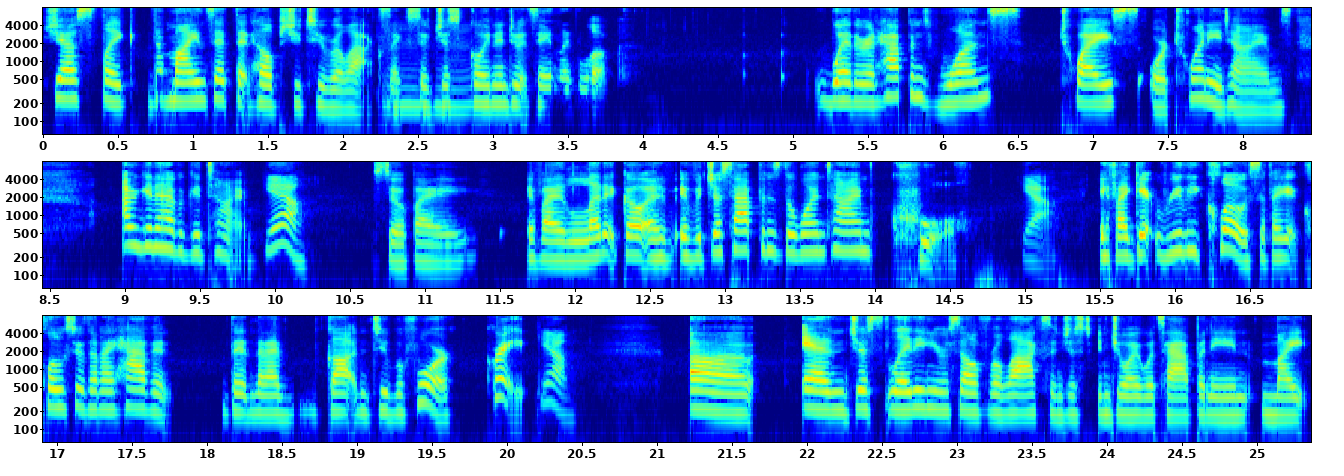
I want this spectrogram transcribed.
just like the mindset that helps you to relax. Like, so just Mhm. going into it saying, like, look, whether it happens once, twice, or 20 times, I'm going to have a good time. Yeah. So if I, if I let it go and if it just happens the one time, cool. Yeah. if I get really close, if I get closer than I haven't than, than I've gotten to before, great. Yeah. Uh, and just letting yourself relax and just enjoy what's happening might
